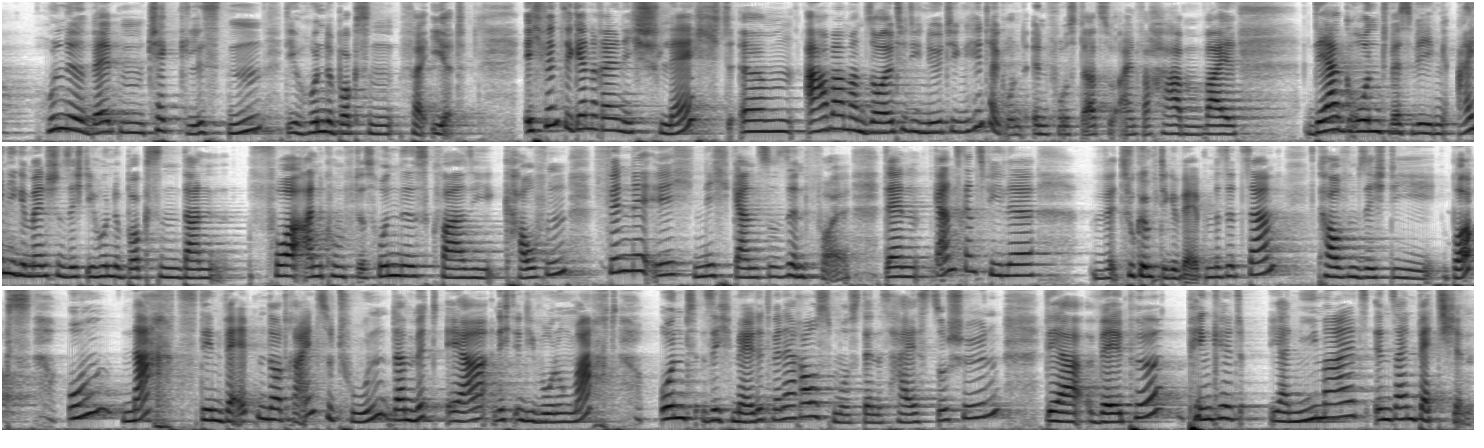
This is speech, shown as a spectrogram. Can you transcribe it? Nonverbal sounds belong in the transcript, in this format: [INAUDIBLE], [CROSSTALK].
Hundewelpen-Checklisten die Hundeboxen verirrt. Ich finde sie generell nicht schlecht, ähm, aber man sollte die nötigen Hintergrundinfos dazu einfach haben, weil der Grund, weswegen einige Menschen sich die Hundeboxen dann vor Ankunft des Hundes quasi kaufen, finde ich nicht ganz so sinnvoll. Denn ganz, ganz viele zukünftige Welpenbesitzer kaufen sich die Box, um nachts den Welpen dort reinzutun, damit er nicht in die Wohnung macht und sich meldet, wenn er raus muss. Denn es heißt so schön, der Welpe pinkelt ja niemals in sein Bettchen.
